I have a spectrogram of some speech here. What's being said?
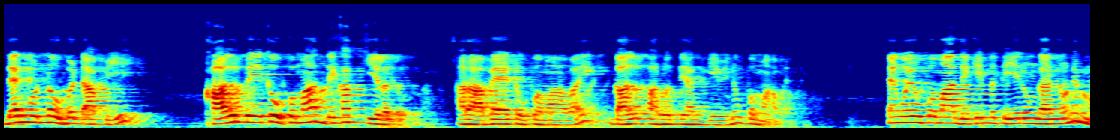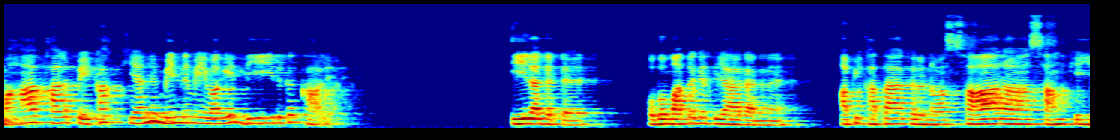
දැන් ඔන්න ඔබට අපි කල්පයක උපමා දෙකක් කියලතුන්න අර අබෑට උපමාවයි ගල් පරවතයක් ගෙවෙන උපමාවයි තැන් ඔය උපමා දෙකෙන්ම තේරුම් ගන්න ඕන මහා කල්ප එකක් කියන්න මෙන්න මේ වගේ දීර්ඝ කාලයක්. ඊළඟට ඔබ මතකතියාගන්න අපි කතා කරනවා සාරා සංකේය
